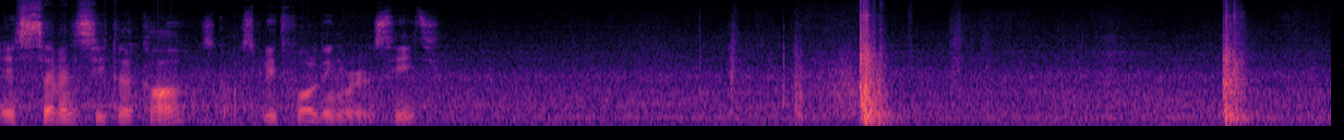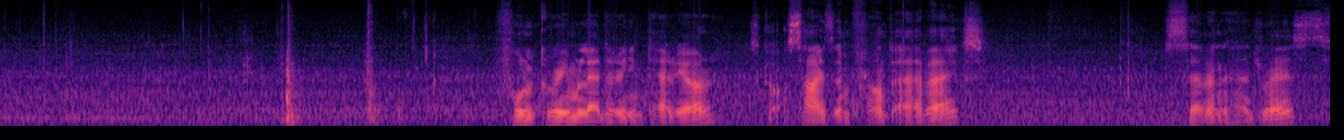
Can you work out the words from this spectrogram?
It's seven seater car it's got a split folding rear seat full cream leather interior. It's got sides and front airbags, seven headrests.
